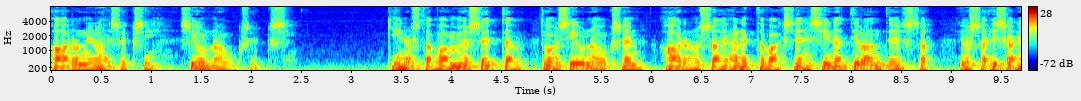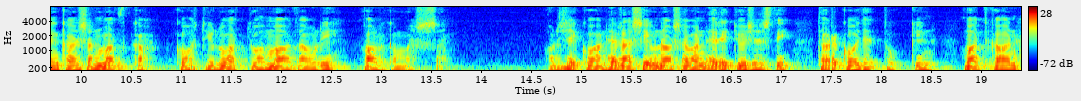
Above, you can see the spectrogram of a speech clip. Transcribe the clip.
aaronilaiseksi siunaukseksi. Kiinnostavaa on myös se, että tuon siunauksen Aaron sai annettavakseen siinä tilanteessa, jossa Israelin kansan matka kohti luvattua maata oli alkamassa. Olisikohan Herran siunaus aivan erityisesti tarkoitettukin matkaan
